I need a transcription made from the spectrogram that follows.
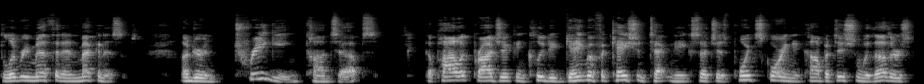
delivery method, and mechanisms. Under intriguing concepts, the pilot project included gamification techniques such as point scoring and competition with others,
